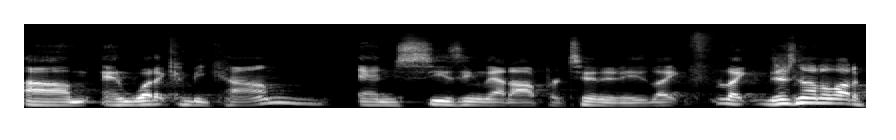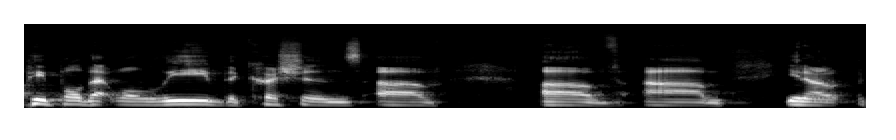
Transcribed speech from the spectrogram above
um, and what it can become, and seizing that opportunity. Like like there's not a lot of people that will leave the cushions of of um, you know a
